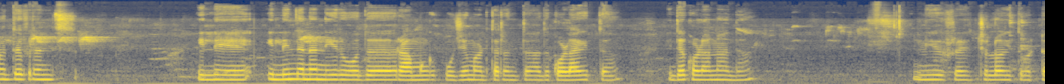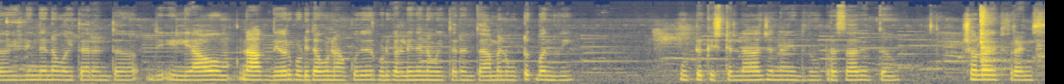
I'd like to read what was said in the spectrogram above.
ಮತ್ತು ಫ್ರೆಂಡ್ಸ್ ಇಲ್ಲಿ, ಇಲ್ಲಿಂದನ ನೀರು ಹೋದ ರಾಮಂಗೆ ಪೂಜೆ ಮಾಡ್ತಾರಂತ, ಅದು ಕೊಳ ಇತ್ತು. ಇದೇ ಕೊಳನ ಅದ. ನೀರು ಫ್ರೆಶ್ ಚಲೋ ಐತೆ ಒಟ್ಟು. ಇಲ್ಲಿಂದನೇ ಒಯ್ತಾರಂತ ಇಲ್ಲಿ ಯಾವ ನಾಲ್ಕು ದೇವ್ರ ಗುಡಿದಾವು ನಾಲ್ಕು ದೇವ್ರ ಗುಡಿಗೆ ಅಲ್ಲಿಂದನೇ ಒಯ್ತಾರಂತ. ಆಮೇಲೆ ಊಟಕ್ಕೆ ಬಂದ್ವಿ. ಊಟಕ್ಕೆ ಇಷ್ಟೆಲ್ಲ ಜನ ಇದ್ದರು ಪ್ರಸಾದ ಇತ್ತು. ಚಲೋ ಐತೆ ಫ್ರೆಂಡ್ಸ್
